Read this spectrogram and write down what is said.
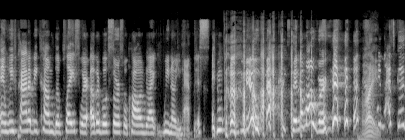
And we've kind of become the place where other bookstores will call and be like, we know you have this. we do. Send them over. right. And that's good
